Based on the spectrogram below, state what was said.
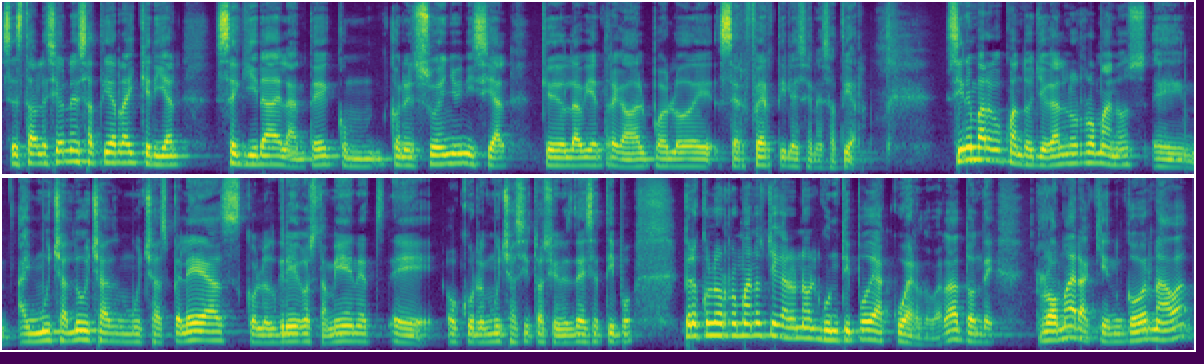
se establecieron en esa tierra y querían seguir adelante con, con el sueño inicial que Dios le había entregado al pueblo de ser fértiles en esa tierra. Sin embargo, cuando llegan los romanos, eh, hay muchas luchas, muchas peleas, con los griegos también eh, ocurren muchas situaciones de ese tipo, pero con los romanos llegaron a algún tipo de acuerdo, ¿verdad? Donde Roma era quien gobernaba,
